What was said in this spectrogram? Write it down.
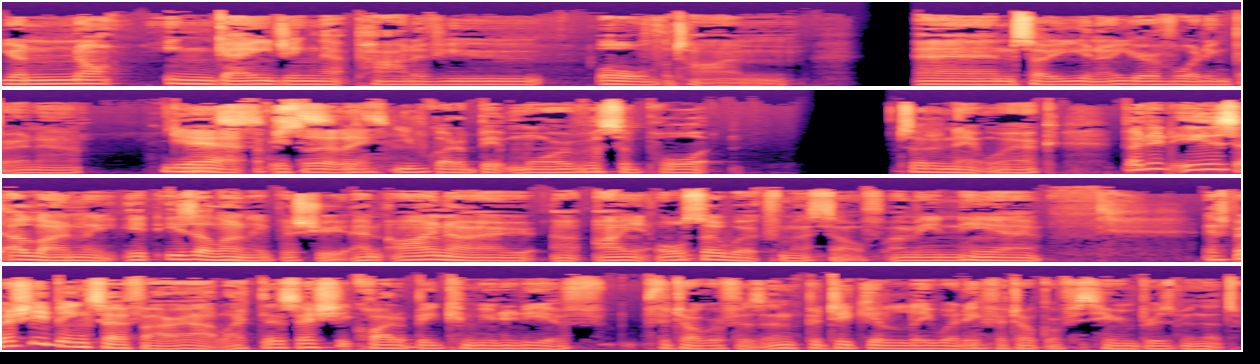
you're not engaging that part of you all the time, and so you know you're avoiding burnout. Yeah, It's- it's- absolutely. it's- you've got a bit more of a support sort of network, but it is a lonely. It is a lonely pursuit, and I know uh, I also work for myself. I mean, here, especially being so far out, like there's actually quite a big community of photographers, and particularly wedding photographers here in Brisbane. That's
